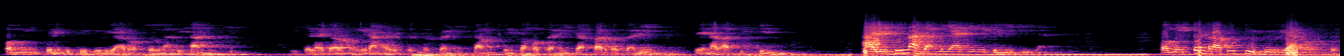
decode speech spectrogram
pemimpin itu ya Rasul nganti tadi. Istilah orang Iran harus berkorban hitam, sing sangka Bani Ja'far atau Bani Zainal Abidin. Ahli sunnah nggak meyakini demikian. Pemimpin rapu jujur ya Rasul.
